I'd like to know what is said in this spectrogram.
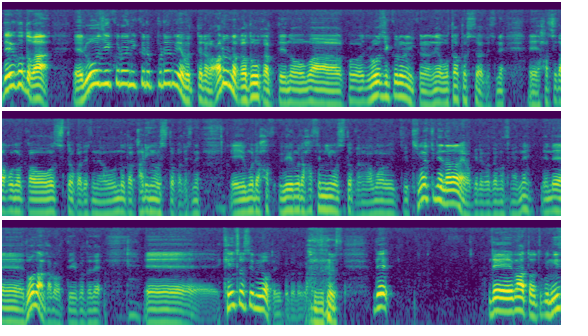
ということは、えーロージクロニクルプレミアムっていうのがあるのかどうかっていうのを、まあ、こうロージクロニクルのね、オタとしてはですね、えー橋田穂香推しとかですね、小野田かりん推しとかですね、えー上村は上村はすみ推しとかが、もう気が気でならないわけでございますがね、でねどうなんだろうっていうことで、えー検証してみようということでございます。で、で、まあ、あと、に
